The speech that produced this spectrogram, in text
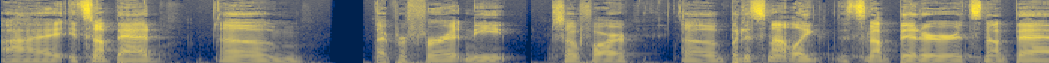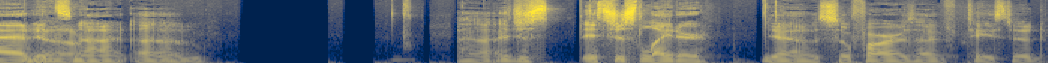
I it's not bad. Um I prefer it neat so far. Um but it's not like it's not bitter, it's not bad, it's not um uh it just it's just lighter. Yeah, so far as I've tasted.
